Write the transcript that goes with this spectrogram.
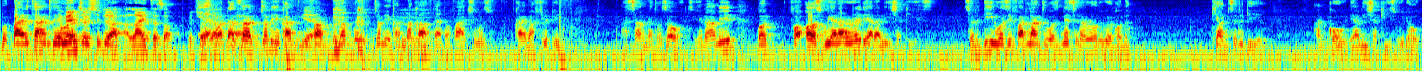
But by the time they were Eventually, she did a, a lighters up, which was yeah, a, but that's a- a Jamaican yeah. from from the Jamaican mm. knockoff type of vibe. She was kind of flipping a song that was out. You know what I mean? But for us, we had already had Alicia Keys. So the deal was if Atlanta was messing around, we were going to cancel the deal and go with the Alicia Keys without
